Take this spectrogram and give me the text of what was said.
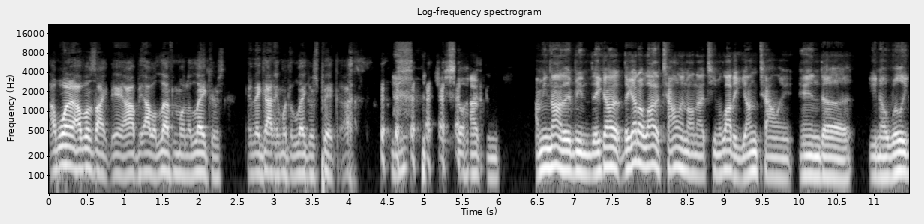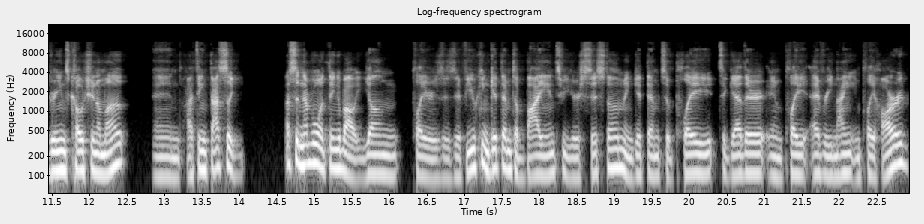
I wanted. I was like, damn. I'll be. I would love him on the Lakers, and they got him with the Lakers pick. so happened. I mean, no, they mean they got they got a lot of talent on that team, a lot of young talent, and uh, you know, Willie Green's coaching them up, and I think that's the that's the number one thing about young players is if you can get them to buy into your system and get them to play together and play every night and play hard,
